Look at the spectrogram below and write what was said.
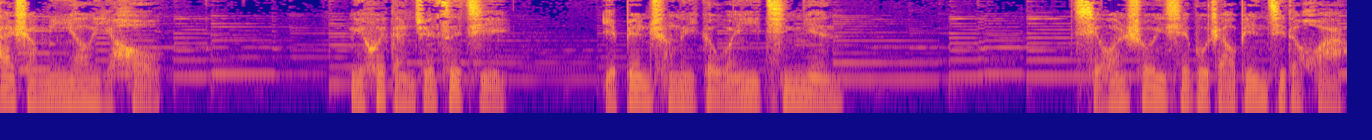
爱上民谣以后，你会感觉自己也变成了一个文艺青年，喜欢说一些不着边际的话，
